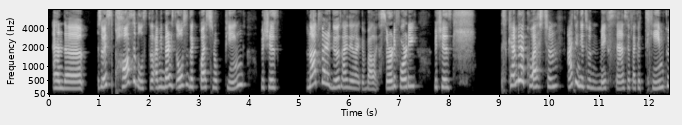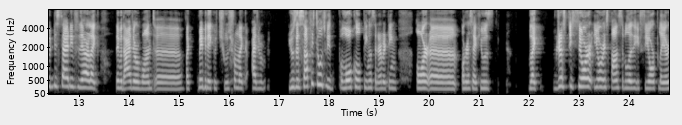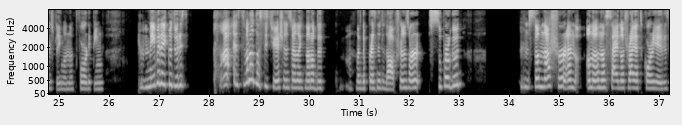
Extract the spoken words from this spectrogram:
and uh, so it's possible still. I mean, there's also the question of ping, which is not very good. I think like about like 30, 40, which is it can be a question. I think it would make sense if like a team could decide if they are like they would either want uh like maybe they could choose from like either use a substitute with local pings and everything, or uh or just like use like just it's your your responsibility if your player is playing on a 40 ping. Maybe they could do this. Uh, it's one of those situations when like none of the like the presented options are super good. So I'm not sure. And on on a side note, Riot Korea is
